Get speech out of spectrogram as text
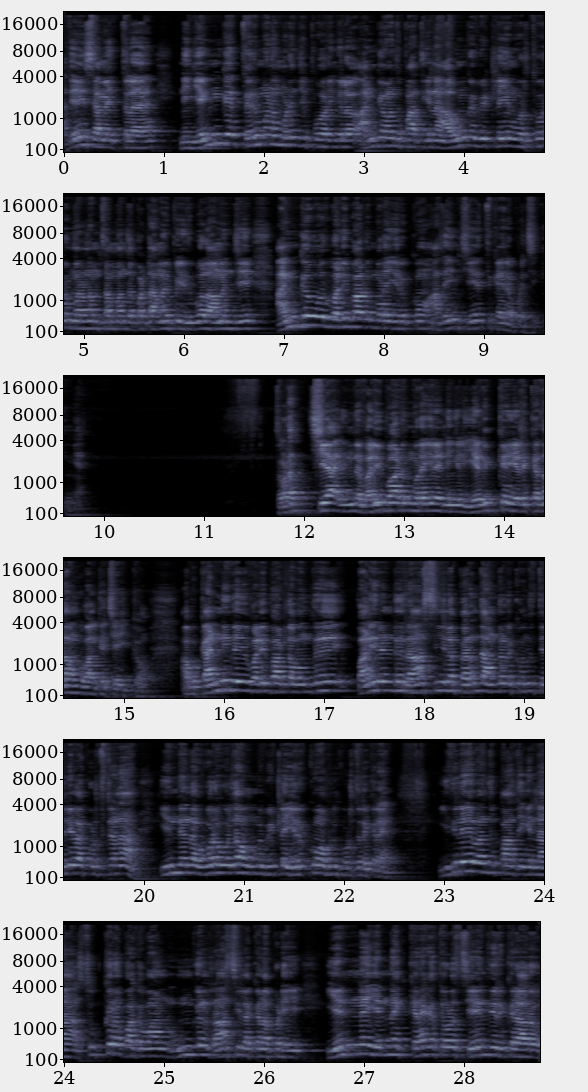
அதே சமயத்தில் நீங்கள் எங்கே திருமணம் முடிஞ்சு போகிறீங்களோ அங்கே வந்து பார்த்தீங்கன்னா அவங்க வீட்லேயும் ஒரு தூர மரணம் சம்மந்தப்பட்ட அமைப்பு இதுபோல் அமைஞ்சு அங்கே ஒரு வழிபாடு முறை இருக்கும் அதையும் சேர்த்து கையில பிடிச்சிக்கிங்க. தொடர்ச்சியாக இந்த வழிபாடு முறைகளை நீங்கள் எடுக்க எடுக்க தான் உங்கள் வாழ்க்கை ஜெயிக்கும். அப்போ கன்னி வழிபாட்டில் வந்து பனிரெண்டு ராசியில் பிறந்த ஆண்களுக்கு வந்து தெளிவாக கொடுத்துட்டேன்னா இந்தந்த உறவு தான் உங்கள் வீட்டில் இருக்கும் அப்படின்னு கொடுத்துருக்குறேன். இதிலே வந்து பார்த்தீங்கன்னா சுக்கிர பகவான் உங்கள் ராசி லக்கணப்படி என்ன என்ன கிரகத்தோடு சேர்ந்து இருக்கிறாரோ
